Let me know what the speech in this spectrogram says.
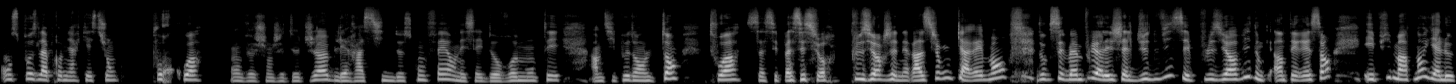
On se pose la première question, pourquoi? On veut changer de job, les racines de ce qu'on fait, on essaye de remonter un petit peu dans le temps. Toi, ça s'est passé sur plusieurs générations carrément, donc c'est même plus à l'échelle d'une vie, c'est plusieurs vies, donc intéressant. Et puis maintenant, il y a le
